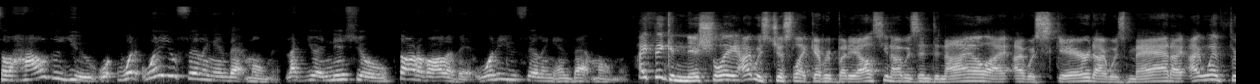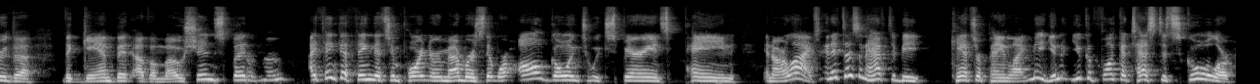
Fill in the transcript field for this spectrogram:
So how do you what what are you feeling in that moment? Like your initial thought of all of it. What are you feeling in that moment? I think initially I was just like everybody else. You know, I was in denial. I, I was scared. I was mad. I, I went through the the gambit of emotions. But mm-hmm. I think the thing that's important to remember is that we're all going to experience pain in our lives. And it doesn't have to be cancer pain like me. You know, you could flunk a test at school or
